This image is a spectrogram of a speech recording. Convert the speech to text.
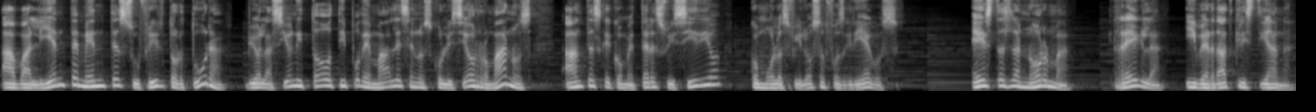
a valientemente sufrir tortura, violación y todo tipo de males en los coliseos romanos antes que cometer suicidio como los filósofos griegos. Esta es la norma, regla y verdad cristiana.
